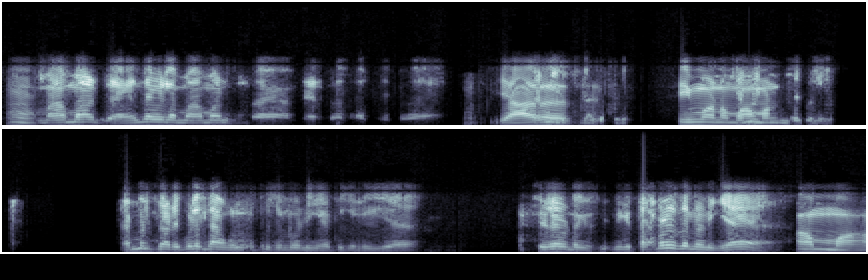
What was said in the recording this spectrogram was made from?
ம். மாமான்றேன். எந்த வேலை மாமான்னு சொல்கிறேன் யார்? சீமான மாமன் தமிழ் நடைப்பில் நான் உங்களுக்கு எப்படி சொல்லுவேன்? நீங்கள் எப்படி சொல்லுவீங்க? சரி உனக்கு நீங்கள் தமிழ் தானே நீங்கள் ஆமாம்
